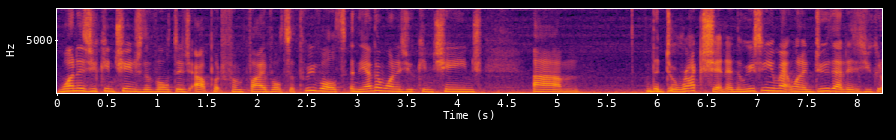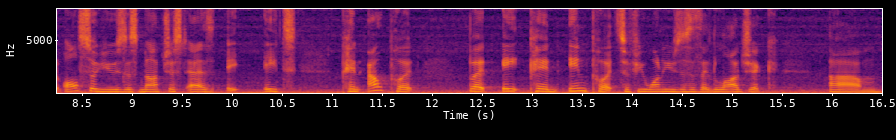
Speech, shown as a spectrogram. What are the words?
one is you can change the voltage output from 5 volts to 3 volts and the other one is you can change um, the direction. And the reason you might want to do that is you can also use this not just as a 8 pin output but 8 pin input. So if you want to use this as a logic um,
